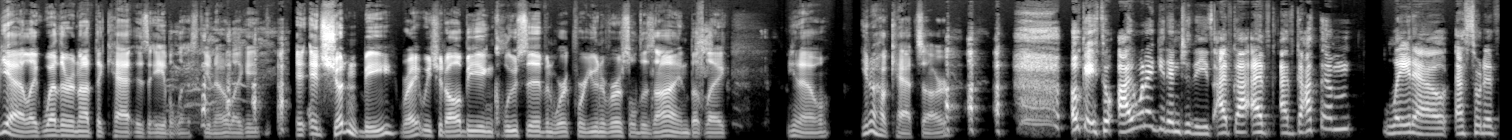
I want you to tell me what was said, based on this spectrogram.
Yeah, like whether or not the cat is ableist, you know, like it, it, it shouldn't be, right? We should all be inclusive and work for universal design, but like, you know, you know how cats are. okay, so I want to get into these. I've got I've I've got them laid out as sort of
